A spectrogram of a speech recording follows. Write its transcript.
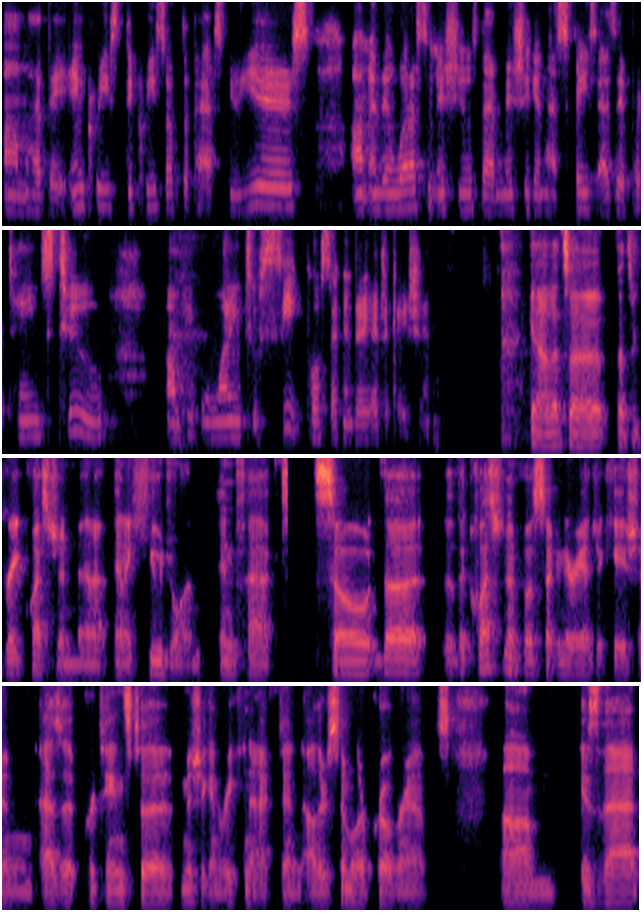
Um, have they increased, decreased over the past few years? Um, and then what are some issues that Michigan has faced as it pertains to um, people wanting to seek post-secondary education? Yeah, that's a that's a great question and a, and a huge one. In fact, so the the question of post-secondary education as it pertains to Michigan Reconnect and other similar programs um, is that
